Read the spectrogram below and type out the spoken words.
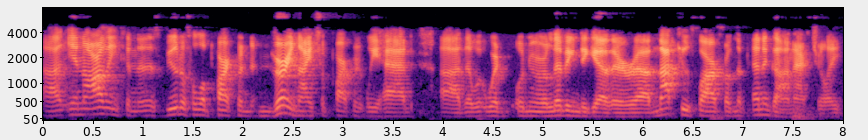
uh, in Arlington in this beautiful apartment, very nice apartment we had uh, that we, when we were living together, uh, not too far from the Pentagon, actually.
